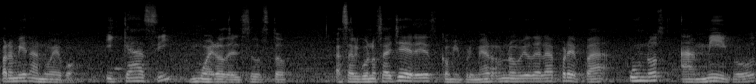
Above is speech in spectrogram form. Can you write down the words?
para mí era nuevo. Y casi muero del susto. Hace algunos ayeres, con mi primer novio de la prepa, unos amigos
